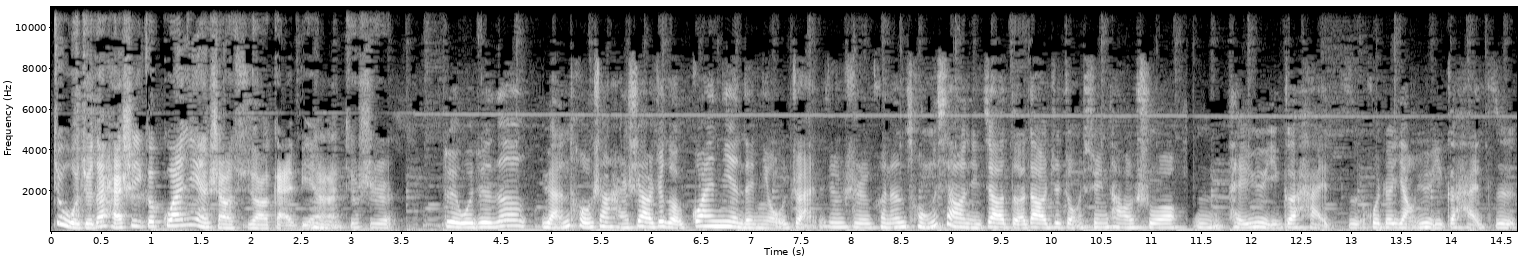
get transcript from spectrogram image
就我觉得还是一个观念上需要改变啊，就是。对，我觉得源头上还是要这个观念的扭转，就是可能从小你就要得到这种熏陶，说，嗯，培育一个孩子或者养育一个孩子，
